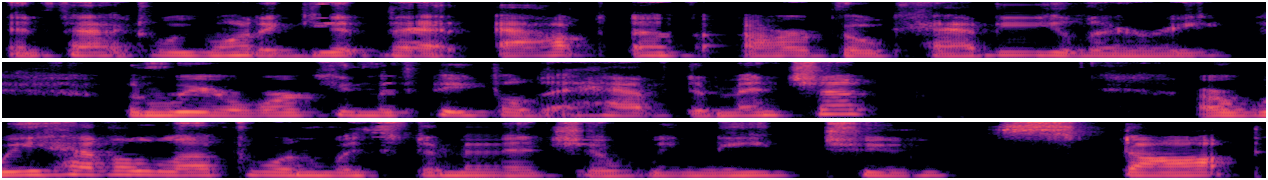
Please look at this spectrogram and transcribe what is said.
In fact, we want to get that out of our vocabulary when we are working with people that have dementia or we have a loved one with dementia, we need to stop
